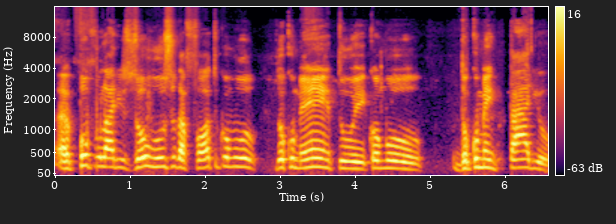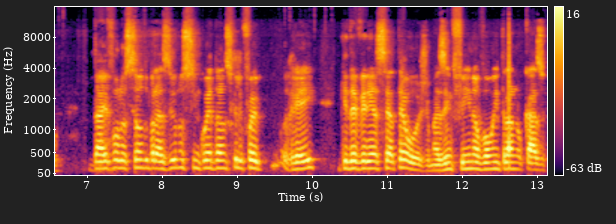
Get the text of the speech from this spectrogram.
eh, popularizou o uso da foto como documento e como documentário da evolução do Brasil nos 50 anos que ele foi rei, que deveria ser até hoje. Mas, enfim, não vamos entrar no caso.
